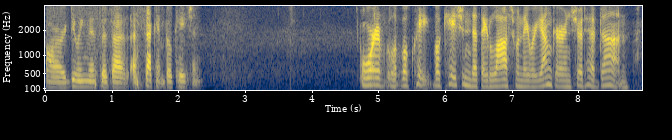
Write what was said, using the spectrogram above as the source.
are doing this as a, a second vocation. Or a vocation that they lost when they were younger and should have done.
